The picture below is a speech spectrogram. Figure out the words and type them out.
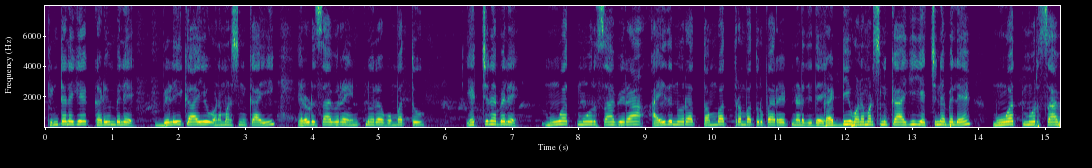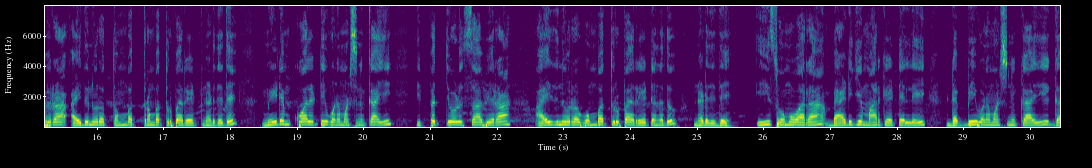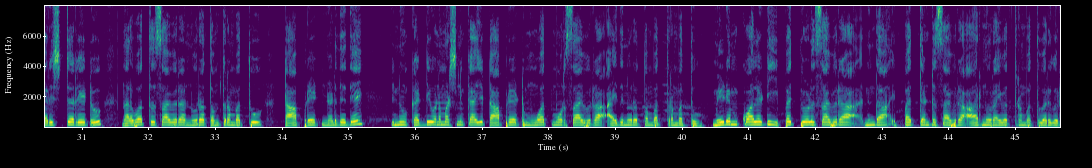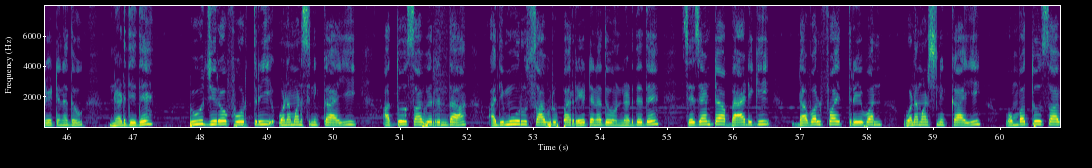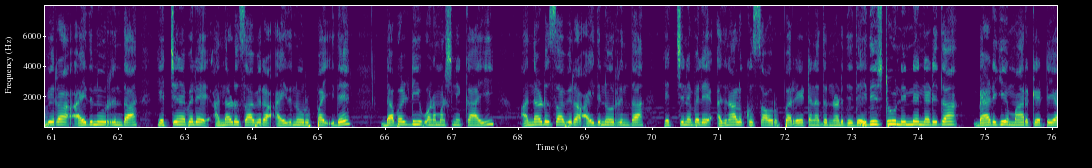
ಕ್ವಿಂಟಲಿಗೆ ಕಡಿಮೆ ಬೆಲೆ. ಬಿಳಿಕಾಯಿ ಒಣಮೆಣಸಿನಕಾಯಿ ಎರಡು ಸಾವಿರ ಎಂಟುನೂರ ಒಂಬತ್ತು. ಹೆಚ್ಚಿನ ಬೆಲೆ. ಮೂವತ್ತ್ಮೂರು ಸಾವಿರ ಐದುನೂರ ತೊಂಬತ್ತೊಂಬತ್ತು ರೂಪಾಯಿ ರೇಟ್ ನಡೆದಿದೆ. ಕಡ್ಡಿ ಒಣಮೆಣಸಿನಕಾಯಿ ಹೆಚ್ಚಿನ ಬೆಲೆ ಮೂವತ್ತ್ಮೂರು ಸಾವಿರ ಐದುನೂರ ತೊಂಬತ್ತೊಂಬತ್ತು ರೂಪಾಯಿ ರೇಟ್ ನಡೆದಿದೆ. ಮೀಡಿಯಂ ಕ್ವಾಲಿಟಿ ಒಣಮೆಣಸಿನಕಾಯಿ ಇಪ್ಪತ್ತೇಳು ಸಾವಿರ ಐದುನೂರ ಒಂಬತ್ತು ರೂಪಾಯಿ ರೇಟ್ ಅನ್ನೋದು ನಡೆದಿದೆ. ಈ ಸೋಮವಾರ ಬ್ಯಾಡಿಗೆ ಮಾರ್ಕೆಟಲ್ಲಿ ಡಬ್ಬಿ ಒಣಮೆಣಸಿನಕಾಯಿ ಗರಿಷ್ಠ ರೇಟು ನಲವತ್ತು ಸಾವಿರ ನೂರ ತೊಂಬತ್ತೊಂಬತ್ತು, ಟಾಪ್ ರೇಟ್ ನಡೆದಿದೆ. ಇನ್ನು ಕಡ್ಡಿ ಒಣಮೆಣಸಿನಕಾಯಿ ಟಾಪ್ ರೇಟ್ ಮೂವತ್ತ್ಮೂರು ಸಾವಿರ ಐದುನೂರ ತೊಂಬತ್ತೊಂಬತ್ತು. ಮೀಡಿಯಂ ಕ್ವಾಲಿಟಿ ಇಪ್ಪತ್ತೇಳು ಸಾವಿರದಿಂದ ಇಪ್ಪತ್ತೆಂಟು ಸಾವಿರ ಆರುನೂರ ಐವತ್ತೊಂಬತ್ತುವರೆಗೂ ರೇಟ್ ಅನ್ನೋದು ನಡೆದಿದೆ. ಟೂ ಜೀರೋ ಫೋರ್ ತ್ರೀ ಒಣಮೆಣಸಿನಕಾಯಿ ಹತ್ತು ಸಾವಿರದಿಂದ ಹದಿಮೂರು ಸಾವಿರ ರೂಪಾಯಿ ರೇಟ್ ಅನ್ನೋದು ನಡೆದಿದೆ. Syngenta Byadagi double five three one ಒಣಮೆಣಸಿನಕಾಯಿ ಒಂಬತ್ತು ಸಾವಿರ ಐದುನೂರರಿಂದ ಹೆಚ್ಚಿನ ಬೆಲೆ ಹನ್ನೆರಡು ಸಾವಿರ ಐದುನೂರು ರೂಪಾಯಿ ಇದೆ. ಡಬಲ್ ಡಿ ಒಣಮೆಣಸಿನಕಾಯಿ ಹನ್ನೆರಡು ಸಾವಿರ ಐದುನೂರರಿಂದ ಹೆಚ್ಚಿನ ಬೆಲೆ ಹದಿನಾಲ್ಕು ಸಾವಿರ ರೂಪಾಯಿ ರೇಟ್ ಅನ್ನೋದು ನಡೆದಿದೆ. ಇದಿಷ್ಟು ನಿನ್ನೆ ನಡೆದ ಬ್ಯಾಡಗಿ ಮಾರುಕಟ್ಟೆಯ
